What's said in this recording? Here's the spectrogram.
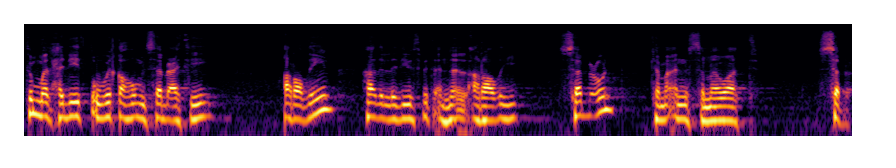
ثم الحديث طوقه من سبعة أراضين. هذا الذي يثبت أن الأراضي سبع كما أن السماوات سبع.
